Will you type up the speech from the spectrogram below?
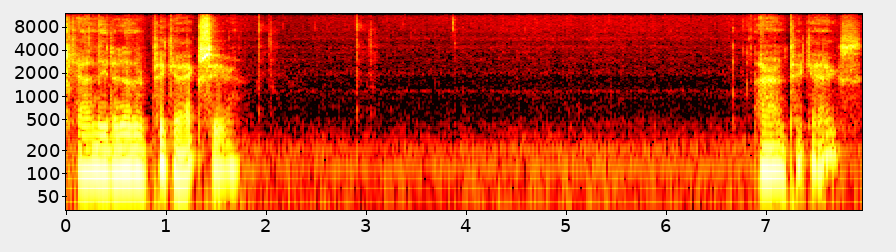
Okay, I need another pickaxe here. Iron pickaxe.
